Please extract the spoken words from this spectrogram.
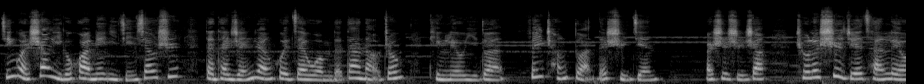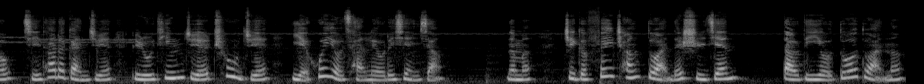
尽管上一个画面已经消失，但它仍然会在我们的大脑中停留一段非常短的时间。而事实上，除了视觉残留，其他的感觉，比如听觉、触觉，也会有残留的现象。那么，这个非常短的时间到底有多短呢？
